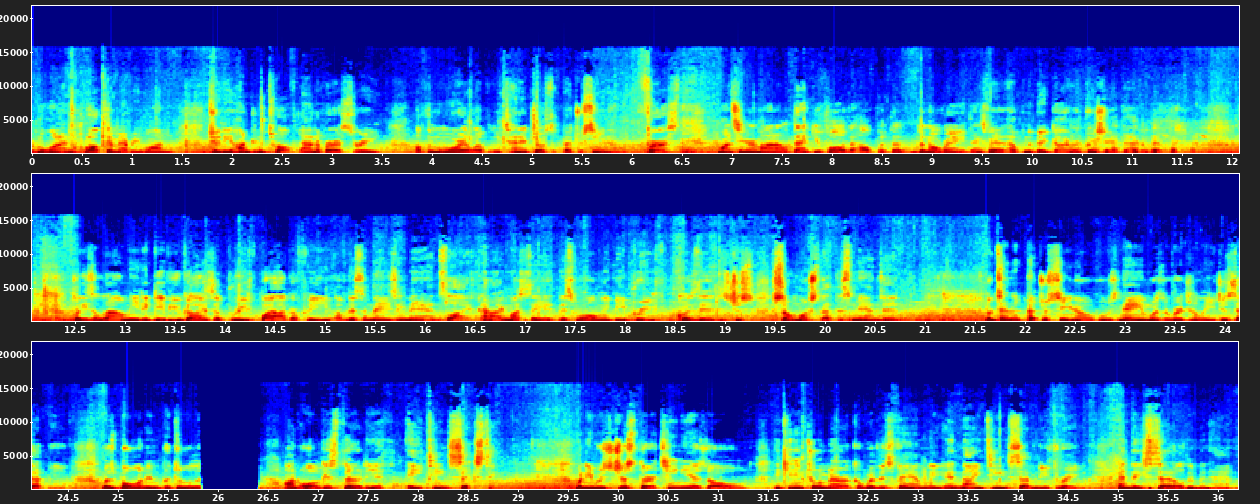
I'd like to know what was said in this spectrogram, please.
Good morning. Welcome, everyone, to the 112th anniversary of the memorial of Lieutenant Joseph Petrosino. First, Monsignor Romano, thank you for the help with the, the no rain. Thanks for helping the big guy. We appreciate that. Please allow me to give you guys a brief biography of this amazing man's life. And I must say this will only be brief because there's just so much that this man did. Lieutenant Petrosino, whose name was originally Giuseppe, was born in Padula on August 30th, 1860. When he was just 13 years old, he came to America with his family in 1973, and they settled in Manhattan.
